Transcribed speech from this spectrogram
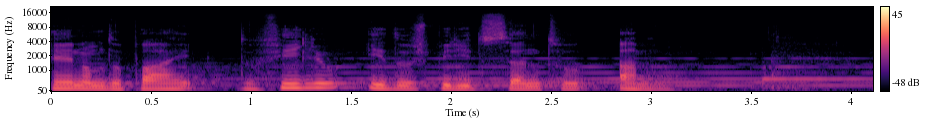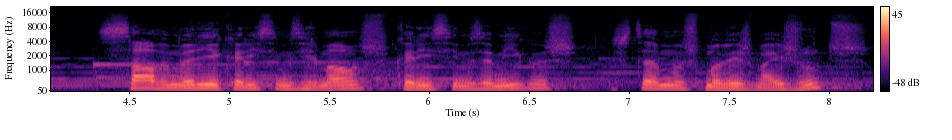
Em nome do Pai, do Filho e do Espírito Santo. Amém. Salve Maria, caríssimos irmãos, caríssimos amigos. Estamos uma vez mais juntos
